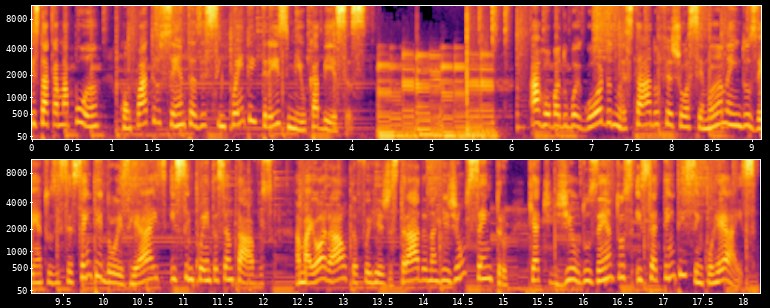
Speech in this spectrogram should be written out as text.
está Camapuã, com 453 mil cabeças. Arroba do boi gordo no estado fechou a semana em R$ 262,50. A maior alta foi registrada na região centro, que atingiu 275 reais.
